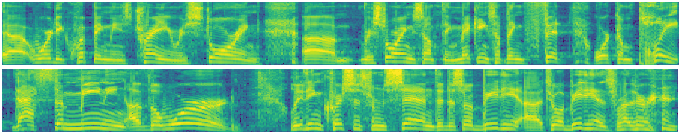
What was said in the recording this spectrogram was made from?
uh, word equipping means training, restoring, um, restoring something, making something fit or complete. That's the meaning of the word. Leading Christians from sin to disobedience, uh, to obedience, rather,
